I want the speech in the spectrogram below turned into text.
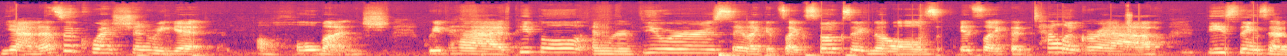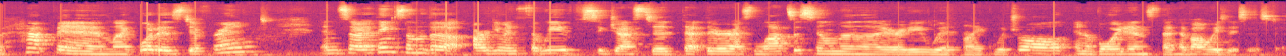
Yeah that's a question we get a whole bunch we've had people and reviewers say like it's like smoke signals it's like the telegraph these things have happened like what is different and so I think some of the arguments that we've suggested that there is lots of similarity with like withdrawal and avoidance that have always existed.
